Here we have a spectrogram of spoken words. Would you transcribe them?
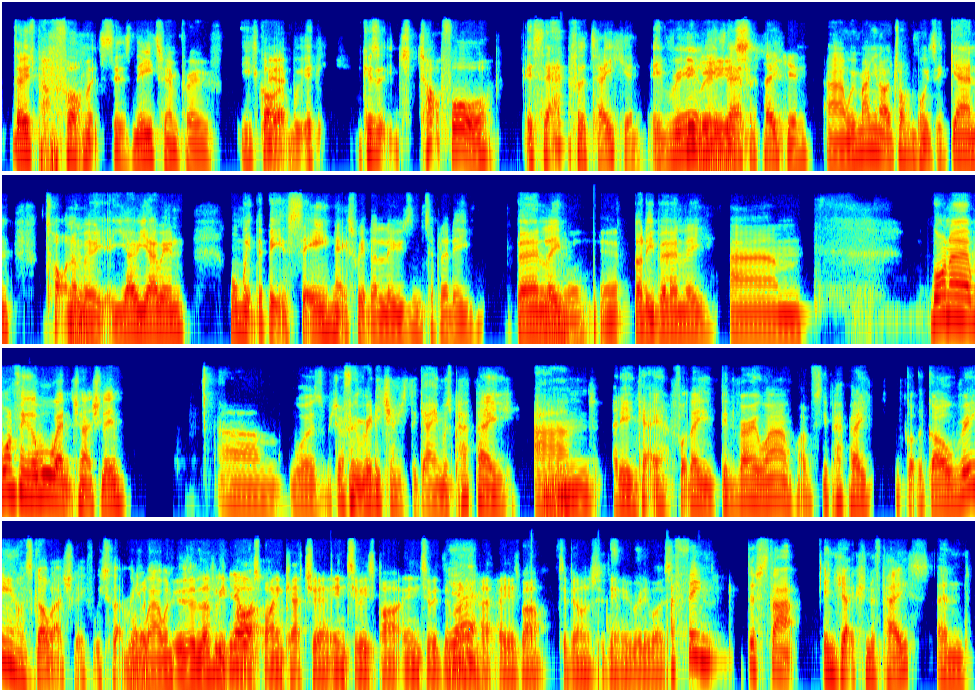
those performances need to improve. He's got because it's top four. It's there for the taking. It really, really is, is. there for the taking. Uh, with Man United dropping points again, Tottenham Mhm. are yo-yoing. One week they're beating City, next week they're losing to bloody Burnley Yeah. bloody Burnley. Um, one uh, one thing I will mention actually um, was which I think really changed the game was Pepe Mm-hmm. and Eddie Nketiah. I thought they did very well. Obviously, Pepe got the goal, really nice goal actually. We saw that really a- well. And it was a lovely pass by Nketiah into his part into the run of Pepe as well. To be honest with you, it really was. I think just that injection of pace and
